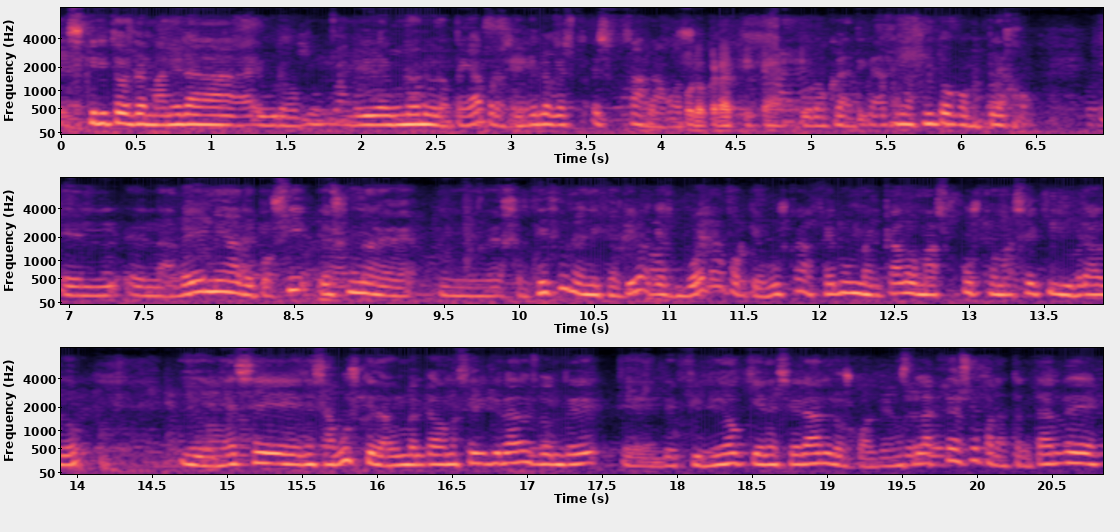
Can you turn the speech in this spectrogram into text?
escritos de manera euro, de Unión Europea, por así sí. decirlo, que es, es farragoso. Burocrática. Burocrática, es un asunto complejo el, la DMA de por sí es un ejercicio, una iniciativa que es buena porque busca hacer un mercado más justo, más equilibrado y en, ese, en esa búsqueda de un mercado más equilibrado es donde eh, definió quiénes eran los guardianes del acceso para tratar de,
